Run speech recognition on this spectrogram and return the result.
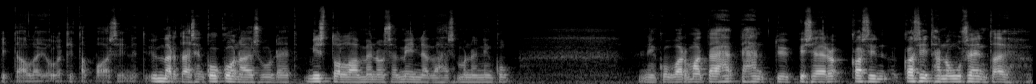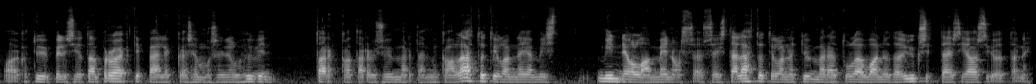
pitää olla jollakin tapaa siinä. Että ymmärtää sen kokonaisuuden, että mistä ollaan menossa ja minne vähän semmoinen niin kuin, niin kuin varmaan tähän, tähän tyyppiseen, kasin, kasithan on usein tai aika tyypillisiä jotain projektipäällikköjä semmoisia, niin on hyvin tarkkaan tarvitsisi ymmärtää, mikä on lähtötilanne ja mist, minne ollaan menossa. Jos ei sitä lähtötilannetta ymmärrä ja tulee vain jotain yksittäisiä asioita, niin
